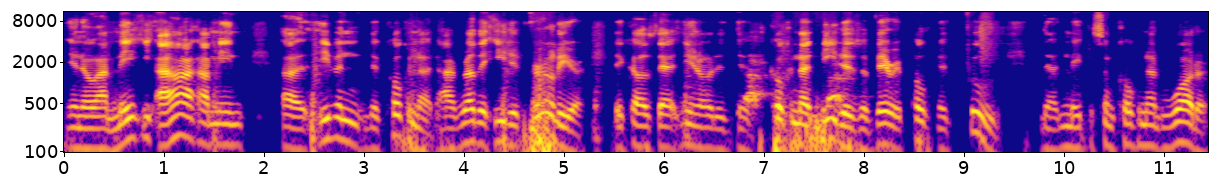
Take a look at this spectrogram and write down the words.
You know, I may eat, I, I mean, uh, even the coconut, I'd rather eat it earlier because that, you know, the, the coconut meat is a very potent food. That maybe some coconut water,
